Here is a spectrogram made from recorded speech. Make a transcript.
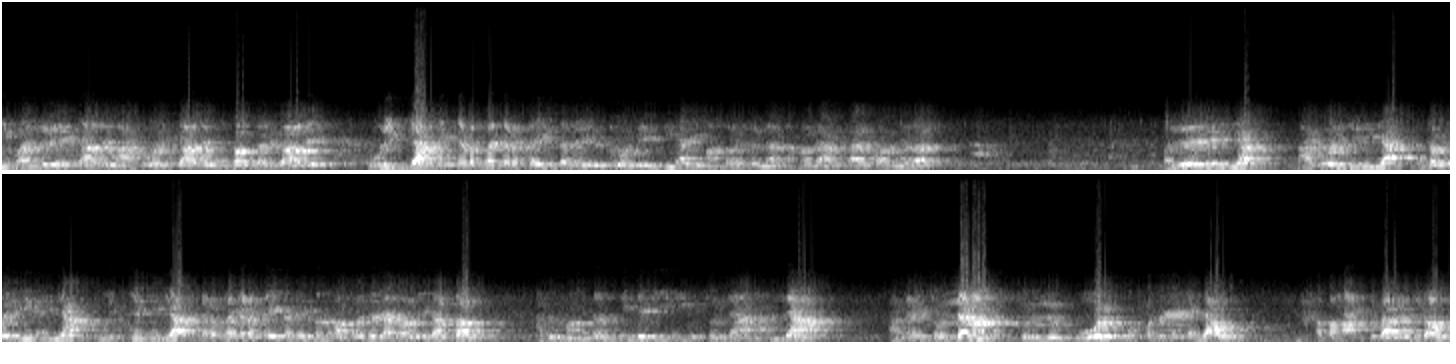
ഈ പല്ല് തേക്കാതെ നാക്ക് വഴിക്കാതെ മുഖം കഴുകാതെ കുളിക്കാതെ കിടന്ന കിടക്കയിൽ തന്നെ ഇരുന്നുകൊണ്ട് എന്തിനാ ഈ മന്ത്രം ചൊല്ലാൻ നമ്മളുടെ ആൾക്കാർ പറഞ്ഞത്? പല്ല് തേച്ചിട്ടില്ല നാക്ക് വലിച്ചിട്ടില്ല മുഖം കഴുകിയിട്ടില്ല കുളിച്ചിട്ടില്ല കിടന്ന കിടക്കയിൽ തന്നെ ഇരുന്ന് മന്ത്രം ചൊല്ലാൻ പറഞ്ഞതിന്റെ അർത്ഥം അത് മന്ത്രത്തിന്റെ രീതിയിൽ ചൊല്ലാനല്ല. അങ്ങനെ ചൊല്ലണം ചൊല്ലുമ്പോൾ മുപ്പത് സെക്കൻഡ് ആവും. അപ്പൊ ഹാർട്ട് ബാലൻസ്ഡ് ആവും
